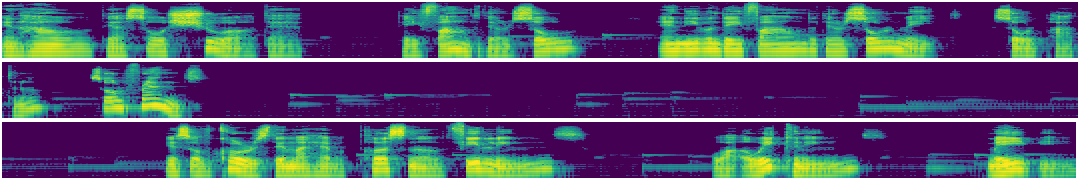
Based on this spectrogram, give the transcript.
and how they are so sure that they found their soul and even they found their soulmate, soul partner, soul friends. Yes, of course, they might have personal feelings or awakenings, maybe,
